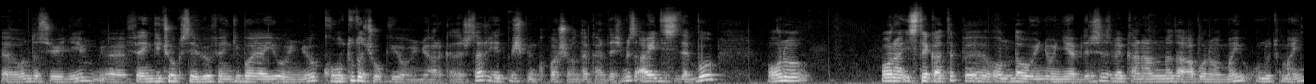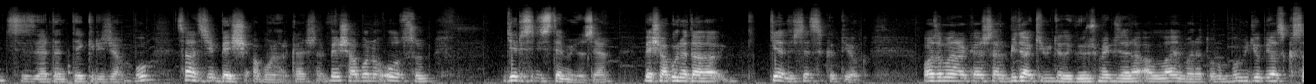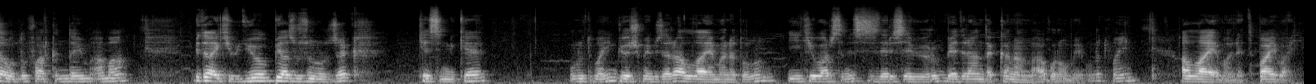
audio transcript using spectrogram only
Ee, onu da söyleyeyim. Ee, Feng'i çok seviyor. Feng'i bayağı iyi oynuyor. Colt'u da çok iyi oynuyor arkadaşlar. 70 bin kupa şu anda kardeşimiz. ID'si de bu. Onu ona istek atıp e, onun da oyunu oynayabilirsiniz ve kanalına da abone olmayı unutmayın. Sizlerden tek ricam bu. Sadece 5 abone arkadaşlar. 5 abone olsun. Gerisini istemiyoruz ya. 5 abone daha gelirse sıkıntı yok. O zaman arkadaşlar bir dahaki videoda görüşmek üzere. Allah'a emanet olun. Bu video biraz kısa oldu farkındayım ama bir dahaki video biraz uzun olacak. Kesinlikle unutmayın. Görüşmek üzere. Allah'a emanet olun. İyi ki varsınız. Sizleri seviyorum. Bedran da kanalına abone olmayı unutmayın. Allah'a emanet. Bay bay.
